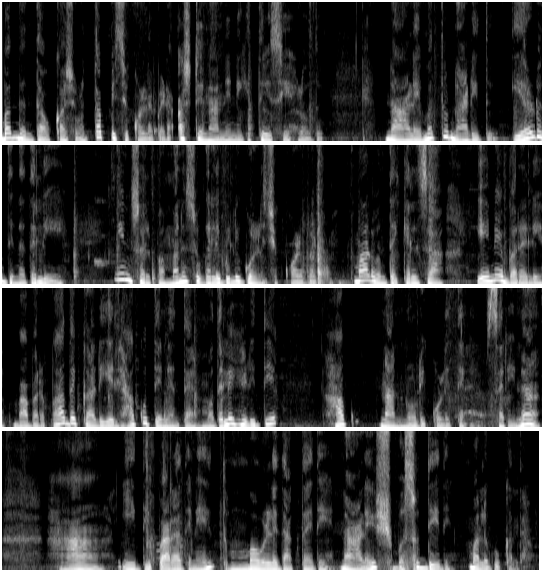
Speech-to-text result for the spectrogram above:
ಬಂದಂಥ ಅವಕಾಶವನ್ನು ತಪ್ಪಿಸಿಕೊಳ್ಳಬೇಡ. ಅಷ್ಟೇ ನಾನು ನಿನಗೆ ತಿಳಿಸಿ ಹೇಳೋದು. ನಾಳೆ ಮತ್ತು ನಾಡಿದ್ದು ಎರಡು ದಿನದಲ್ಲಿ ನೀನು ಸ್ವಲ್ಪ ಮನಸ್ಸು ಗಲಿಬಿಲಿಗೊಳಿಸಿಕೊಳ್ಬೇಡ. ಮಾಡುವಂಥ ಕೆಲಸ ಏನೇ ಬರಲಿ ಬಾಬರ ಪಾದಕ್ಕೆ ಅಡಿಯಲ್ಲಿ ಹಾಕುತ್ತೇನೆ ಅಂತ ಮೊದಲೇ ಹೇಳಿದ್ದೀಯ? ಹಾಕು, ನಾನು ನೋಡಿಕೊಳ್ಳುತ್ತೇನೆ. ಸರಿನಾ? ಹಾಂ, ಈ ದೀಪಾರಾಧನೆ ತುಂಬ ಒಳ್ಳೆಯದಾಗ್ತಾ ಇದೆ. ನಾಳೆ ಶುಭ ಸುದ್ದಿ ಇದೆ. ಮಲಗು ಕಂದ.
